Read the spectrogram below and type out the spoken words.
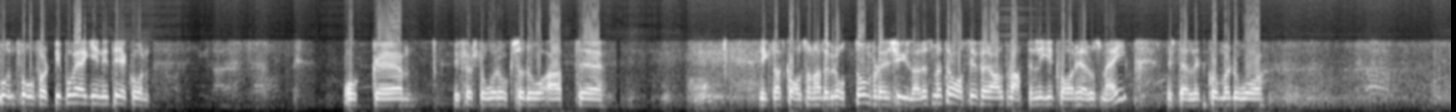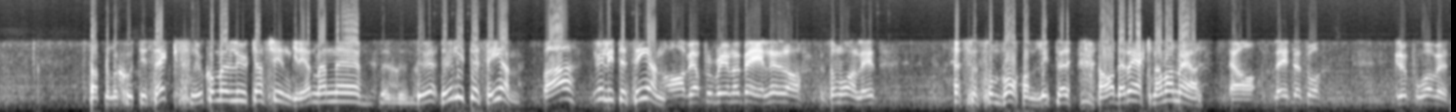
på en 240 på väg in i TK'n. Och eh, vi förstår också då att eh, Niklas Karlsson hade bråttom för det är en kylare som är trasig för allt vatten ligger kvar här hos mig. Istället kommer då startnummer 76. Nu kommer Lukas Kindgren, men eh, du, är- du är lite sen. Va? Du är lite sen. Ja, vi har problem med bilen idag, som vanligt. Som vanligt. Ja, det räknar man med. Ja, lite så. Grupp H vet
